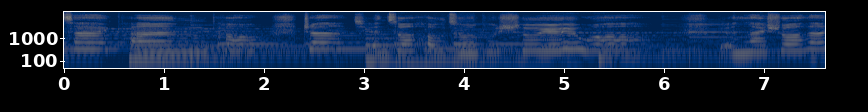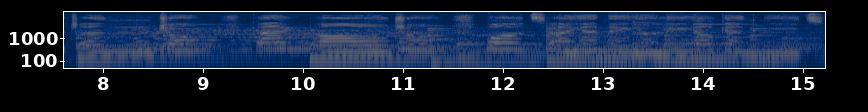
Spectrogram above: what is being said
才看透？这前座后座不属于我。原来说了珍重该保重，我再也没有理由跟你走。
